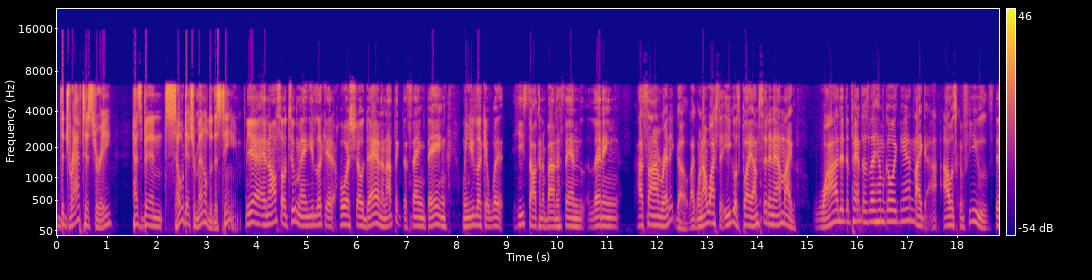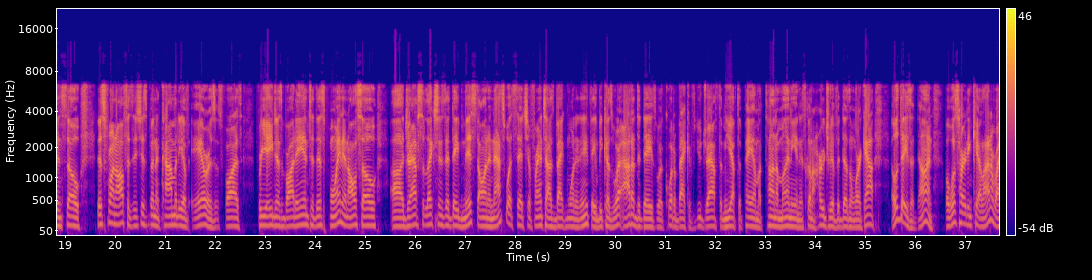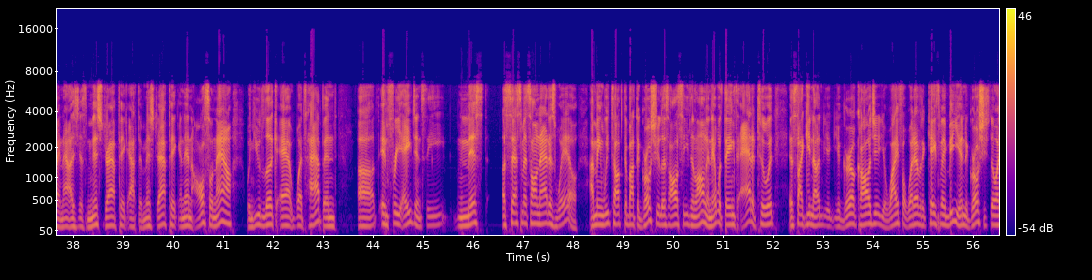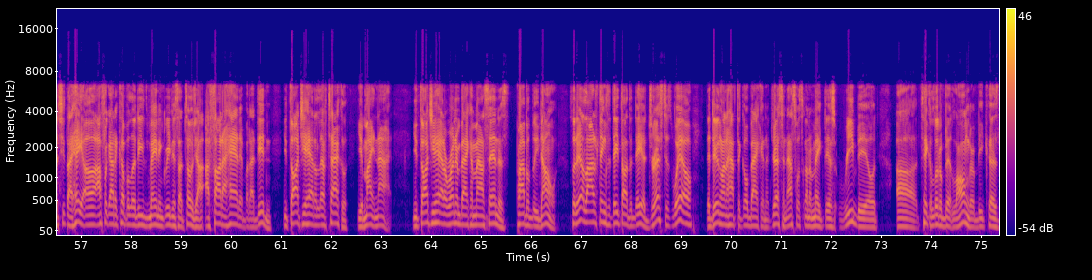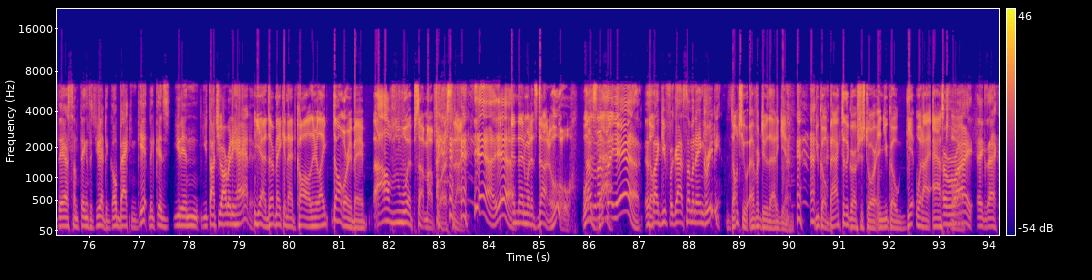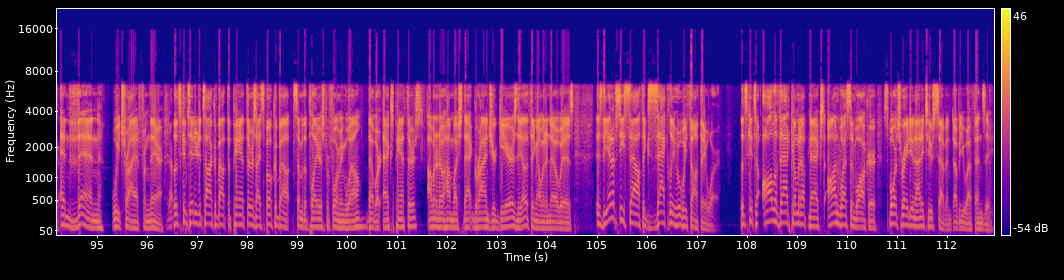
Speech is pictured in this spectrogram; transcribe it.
the draft history has been so detrimental to this team. Yeah, and also too, man, you look at Horace Shodan, and I think the same thing when you look at what he's talking about and saying letting Haason Reddick go. Like when I watch the Eagles play, I'm sitting there, I'm like, why did the Panthers let him go again? Like I, I was confused. And so this front office, it's just been a comedy of errors as far as free agents brought in to this point and also uh, draft selections that they've missed on. And that's what sets your franchise back more than anything because we're out of the days where quarterback, if you draft them, you have to pay them a ton of money and it's going to hurt you if it doesn't work out. Those days are done. But what's hurting Carolina right now is just missed draft pick after missed draft pick. And then also now, when you look at what's happened uh, in free agency, missed assessments on that as well. I mean, we talked about the grocery list all season long, and there were things added to it. It's like you know, your, your girl called you, your wife, or whatever the case may be. You're in the grocery store, and she's like, "Hey, uh, I forgot a couple of these main ingredients. I told you. I, I thought I had it, but I didn't. You thought you had a left tackle, you might not. You thought you had a running back in Miles Sanders, probably don't. So there are a lot of things that they thought that they addressed as well that they're going to have to go back and address, and that's what's going to make this rebuild uh, take a little bit longer because there are some things that you had to go back and get because you didn't you thought you already had it. Yeah, they're making that call and you're like, "Don't worry, babe. I'll whip something up for us tonight." yeah, yeah. And then when it's done, ooh, what That's is what that? I'm saying. Yeah, it's Don't- like you forgot some of the ingredients. Don't you ever do that again. you go back to the grocery store and you go get what I asked for. Right, exactly. and then we try it from there. Yep. Let's continue to talk about the Panthers. I spoke about some of the players performing well that were ex Panthers. I want to know how much that grinds your gears. The other thing I want to know is is the NFC South exactly who we thought they were? Let's get to all of that coming up next on Wes and Walker, Sports Radio 927 WFNZ.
